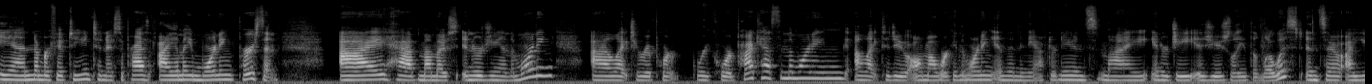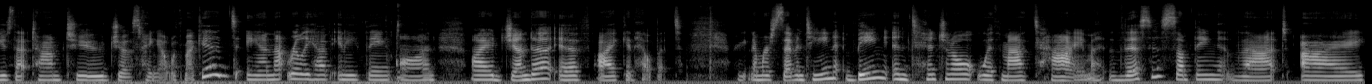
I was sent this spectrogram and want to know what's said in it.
And number 15, to no surprise, I am a morning person. I have my most energy in the morning. I like to report record podcasts in the morning. I like to do all my work in the morning and then in the afternoons my energy is usually the lowest and so I use that time to just hang out with my kids and not really have anything on my agenda if I can help it. All right, number 17, being intentional with my time. This is something that I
